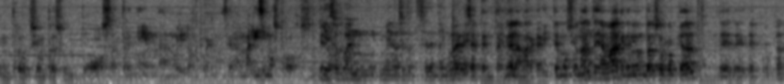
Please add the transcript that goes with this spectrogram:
Una introducción presuntuosa, tremenda, ¿no? y los poemas eran malísimos todos. ¿Y eso fue en 1979? 79, la Margarita Emocionante llamada, que tenía un verso roque alto de, de, de portal.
